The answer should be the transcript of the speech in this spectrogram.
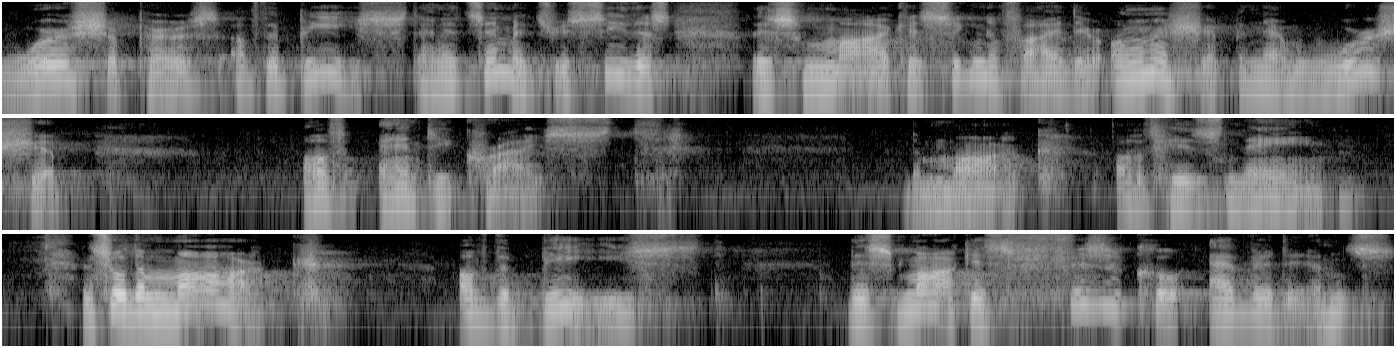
worshippers of the beast and its image. You see, this, this mark has signified their ownership and their worship of Antichrist, the mark of his name. And so the mark of the beast, this mark is physical evidence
